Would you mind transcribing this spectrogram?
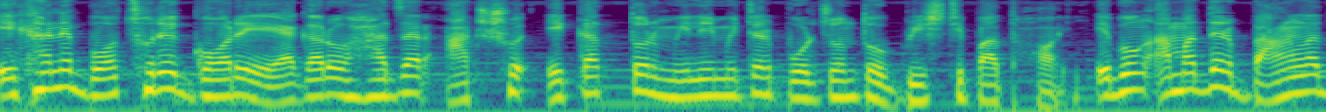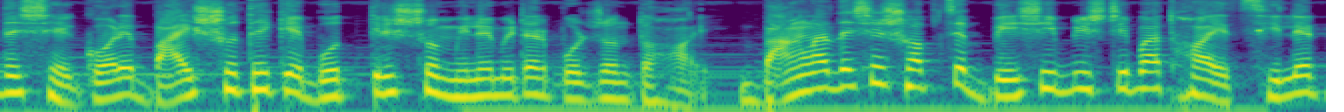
এখানে বছরে গড়ে এগারো হাজার আটশো একাত্তর মিলিমিটার পর্যন্ত বৃষ্টিপাত হয় এবং আমাদের বাংলাদেশে গড়ে বাইশশো থেকে বত্রিশশো মিলিমিটার পর্যন্ত হয়। বাংলাদেশে সবচেয়ে বেশি বৃষ্টিপাত হয় সিলেট,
